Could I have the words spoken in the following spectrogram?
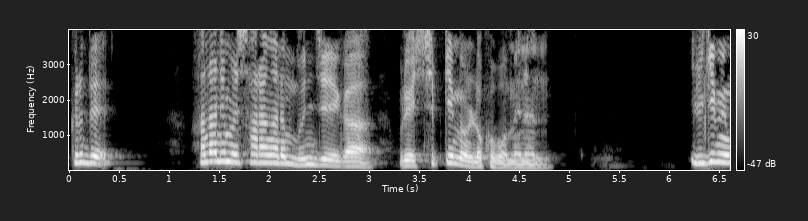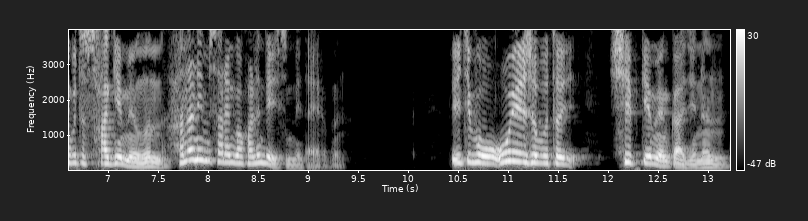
그런데 하나님을 사랑하는 문제가 우리가 10개명을 놓고 보면은 1계명부터 4계명은 하나님 사랑과 관련되어 있습니다, 여러분. 이집 5에서부터 10계명까지는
